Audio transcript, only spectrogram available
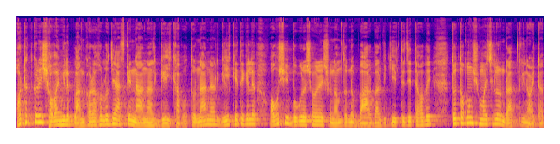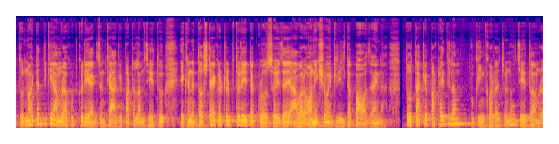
হঠাৎ করে সবাই মিলে প্ল্যান করা হলো যে আজকে নান আর গিল খাব। তো নান আর গিল খেতে গেলে অবশ্যই বগুড়া শহরের সুনামধন্য বার বারবিকিউতে যেতে হবে। তো তখন সময় ছিল রাত্রি নয়টা। তো নয়টার দিকে আমরা হুট করে একজনকে আগে পাঠালাম, যেহেতু এখানে দশটা এগারোটার ভিতরে এটা ক্লোজ হয়ে যায়, আবার অনেক সময় গ্রিলটা পাওয়া যায় না। তো তাকে পাঠাই দিলাম বুকিং করার জন্য যেহেতু আমরা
